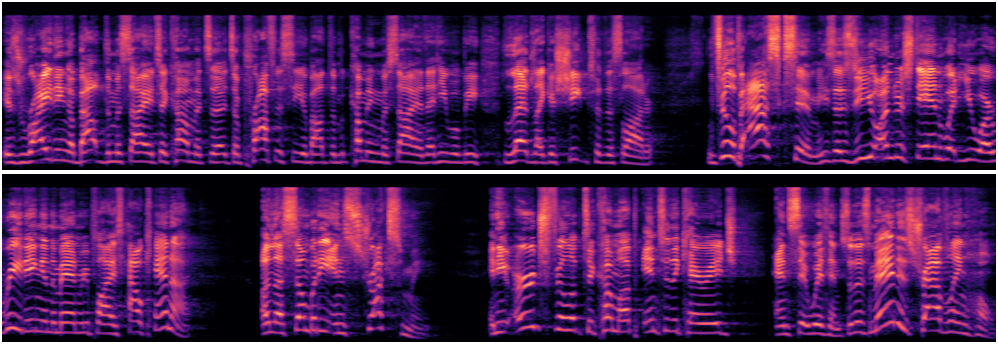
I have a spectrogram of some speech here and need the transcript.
is writing about the Messiah to come. It's a, it's a prophecy about the coming Messiah, that he will be led like a sheep to the slaughter. And Philip asks him, he says, Do you understand what you are reading? And the man replies, How can I? Unless somebody instructs me. And he urged Philip to come up into the carriage and sit with him. So this man is traveling home.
